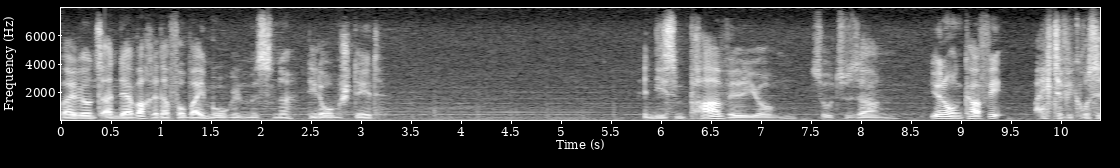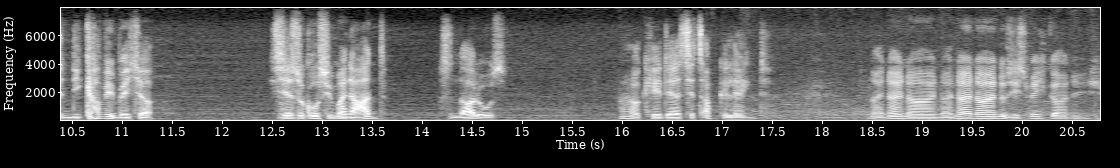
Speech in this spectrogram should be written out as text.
weil wir uns an der Wache da vorbei mogeln müssen, ne, die da oben steht. In diesem Pavillon, sozusagen. Hier noch ein Kaffee. Alter, wie groß sind die Kaffeebecher? Die sind ja so groß wie meine Hand. Was ist denn da los? Ah, okay, der ist jetzt abgelenkt. Nein, nein, nein, nein, nein, nein, du siehst mich gar nicht.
